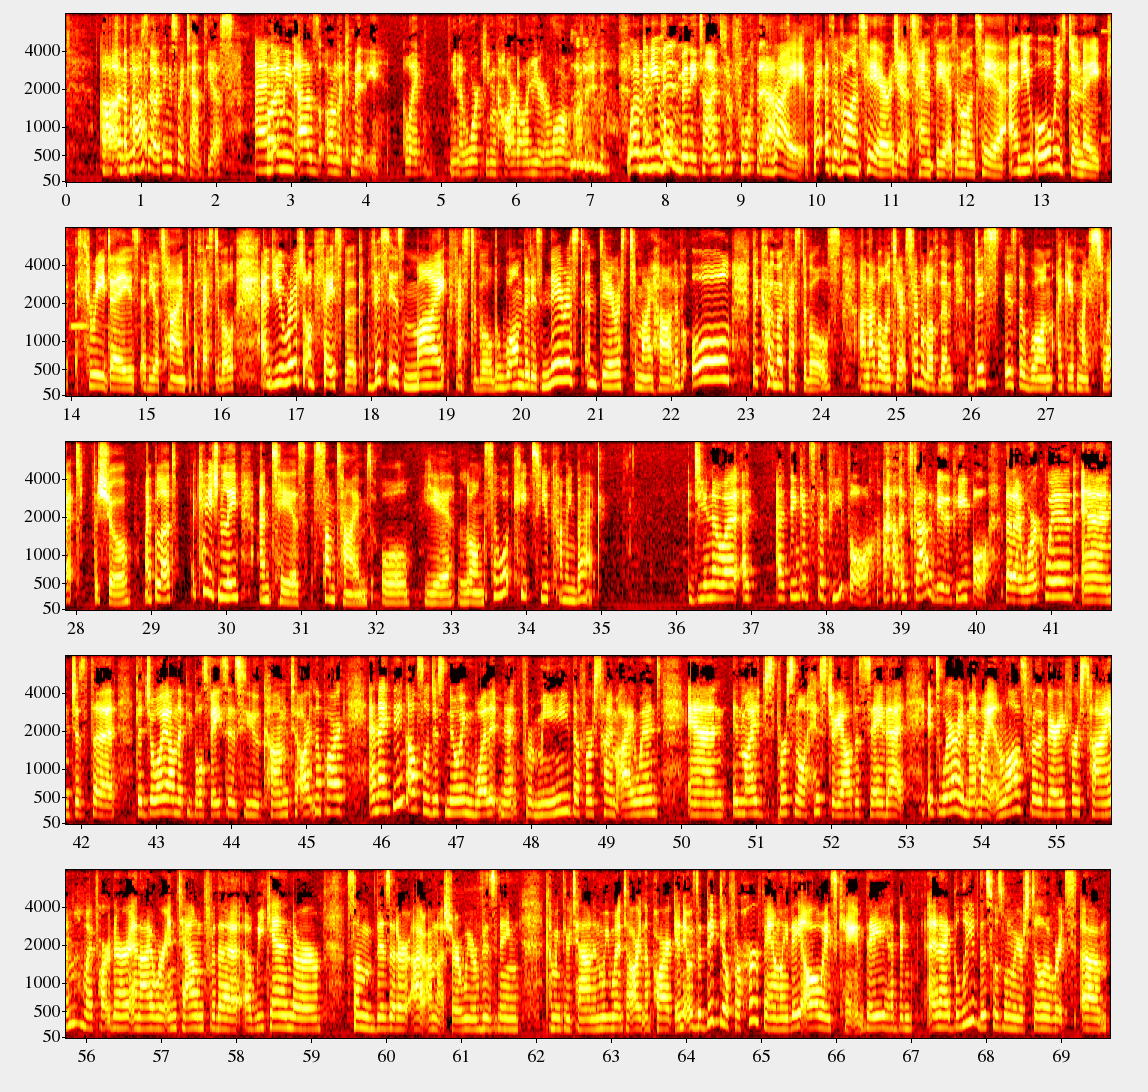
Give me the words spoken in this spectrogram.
Uh, I believe park? so. I think it's my tenth. Yes. And well, I mean, as on the committee, like you know, working hard all year long on it. well, I mean, I've you've been many times before that, right? But as a volunteer, it's yes. your tenth year as a volunteer, and you always donate three days of your time to the festival. And you wrote on Facebook, "This is my festival, the one that is nearest and dearest to my heart of all the Como festivals, and I volunteer at several of them. This is the one I give my sweat for sure, my blood." Occasionally, and tears sometimes all year long. So, what keeps you coming back? Do you know what? I I think it's the people. it's got to be the people that I work with, and just the the joy on the people's faces who come to Art in the Park. And I think also just knowing what it meant for me the first time I went, and in my just personal history, I'll just say that it's where I met my in-laws for the very first time. My partner and I were in town for the a weekend or some visitor. I, am not sure. We were visiting, coming through town, and we went to Art in the Park, and it was a big deal for her family. They always came. They had been and I believe this was when we were still over at um,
